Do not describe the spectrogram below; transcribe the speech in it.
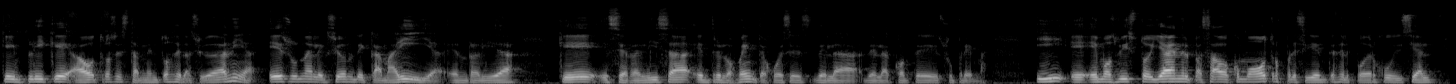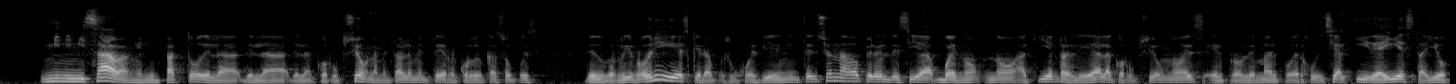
que implique a otros estamentos de la ciudadanía. Es una elección de camarilla, en realidad, que se realiza entre los 20 jueces de la, de la Corte Suprema. Y eh, hemos visto ya en el pasado como otros presidentes del Poder Judicial minimizaban el impacto de la, de la, de la corrupción. Lamentablemente recuerdo el caso pues de Duberly Rodríguez, que era pues un juez bien intencionado, pero él decía, bueno, no, aquí en realidad la corrupción no es el problema del Poder Judicial. Y de ahí estalló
